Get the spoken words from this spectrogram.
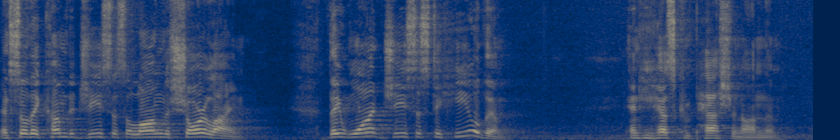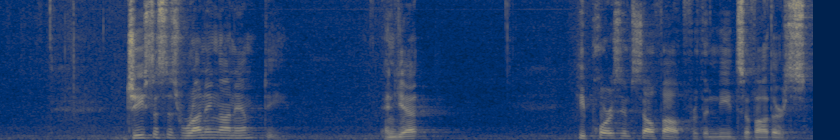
and so they come to Jesus along the shoreline. They want Jesus to heal them, and he has compassion on them. Jesus is running on empty, and yet he pours himself out for the needs of others.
